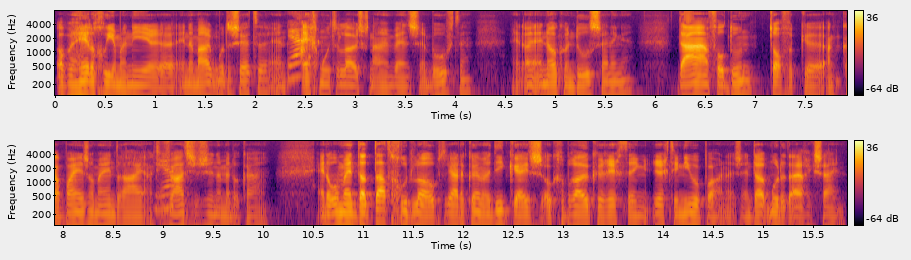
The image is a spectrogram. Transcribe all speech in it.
op een hele goede manier eh, in de markt moeten zetten. En Ja. echt moeten luisteren naar hun wensen en behoeften. En, en ook hun doelstellingen. Daaraan voldoen, tof ik aan campagnes omheen draaien, activaties verzinnen met elkaar. En op het moment dat dat goed loopt, ja, dan kunnen we die cases ook gebruiken richting, richting nieuwe partners. En dat moet het eigenlijk zijn.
